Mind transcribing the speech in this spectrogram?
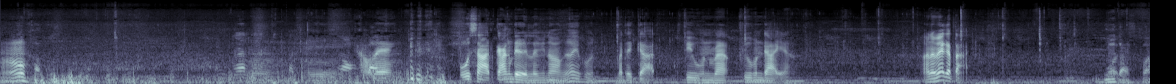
เอาครับ นี่เขาแรงปูสาดกลางเดินเลยพี่น้องเอ้ยพุ่นบรรยากาศฟิวมันมาฟิวมันได้อะเอันนั้นแม่กระต่ายเนื้อไก่ฟ้า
